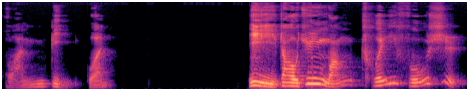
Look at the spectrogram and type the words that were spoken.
还闭关。一朝君王垂浮世，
